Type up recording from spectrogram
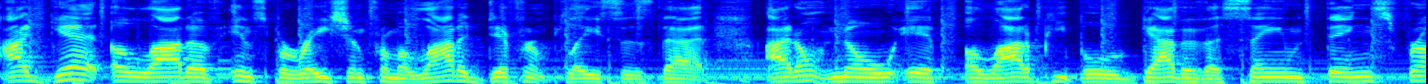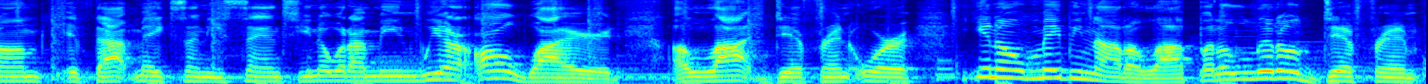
I get a lot of inspiration from a lot of different places that I don't know if a lot of people gather the same things from, if that makes any sense. You know what I mean? We are all wired a lot different, or, you know, maybe not a lot, but a little different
